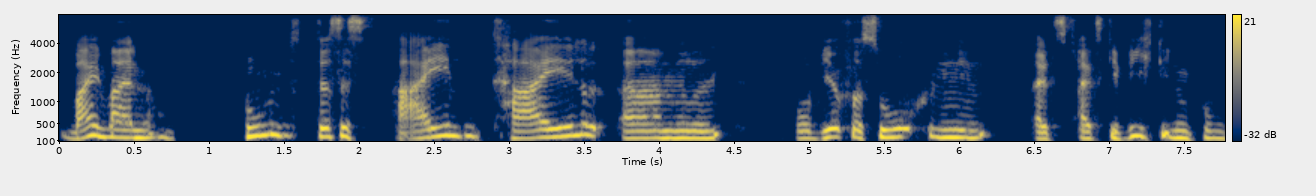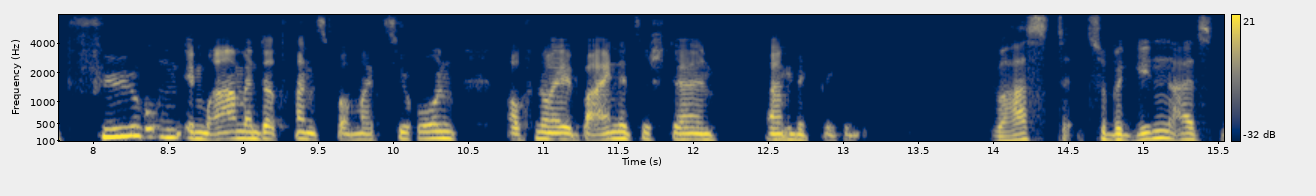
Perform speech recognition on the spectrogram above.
mein, mein Punkt, das ist ein Teil, ähm, wo wir versuchen, als, als gewichtigen Punkt Führung im Rahmen der Transformation auf neue Beine zu stellen, äh, mit Beginn. Du hast zu Beginn, als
